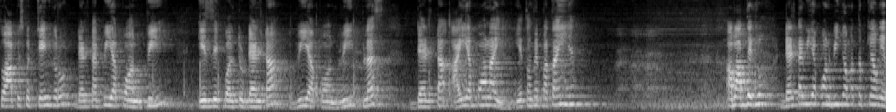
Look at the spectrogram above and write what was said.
तो आप इसको चेंज करो। Delta P upon P is equal to delta V upon V plus delta I upon I ये तो हमें पता ही है। अब आप देख लो डेल्टा वी अपॉन वी का मतलब क्या हो गया?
